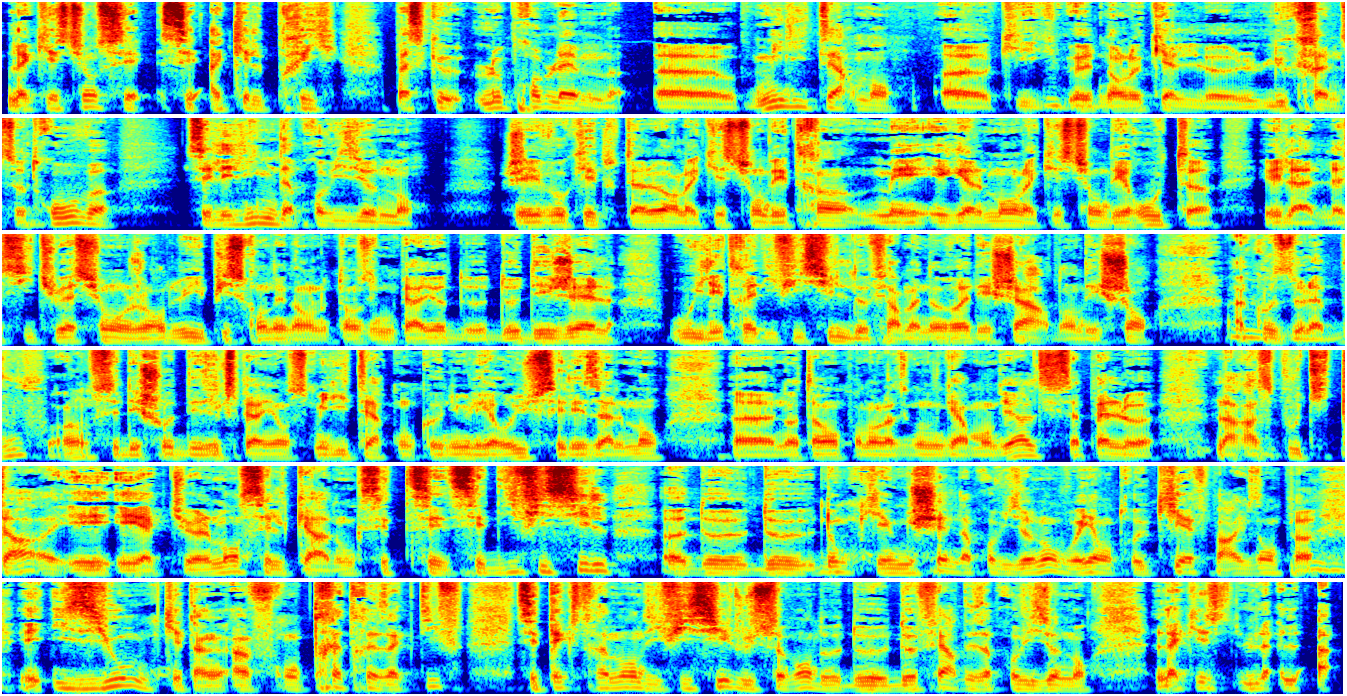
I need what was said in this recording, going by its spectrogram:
la question, c'est à quel prix? Parce que le problème euh, militairement euh, euh, dans lequel l'Ukraine se trouve, c'est les lignes d'approvisionnement. J'ai évoqué tout à l'heure la question des trains, mais également la question des routes et la, la situation aujourd'hui, puisqu'on est dans, dans, une période de, de, dégel où il est très difficile de faire manœuvrer des chars dans des champs à mm. cause de la boue. Hein. C'est des choses, des expériences militaires qu'ont connues les Russes et les Allemands, euh, notamment pendant la Seconde Guerre mondiale, qui s'appelle euh, la Rasputita, et, et actuellement c'est le cas. Donc c'est difficile euh, de, de, donc il y a une chaîne d'approvisionnement. Vous voyez entre Kiev par exemple mm. et Izium, qui est un, un front très très actif, c'est extrêmement difficile justement de, de, de faire des approvisionnements. La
